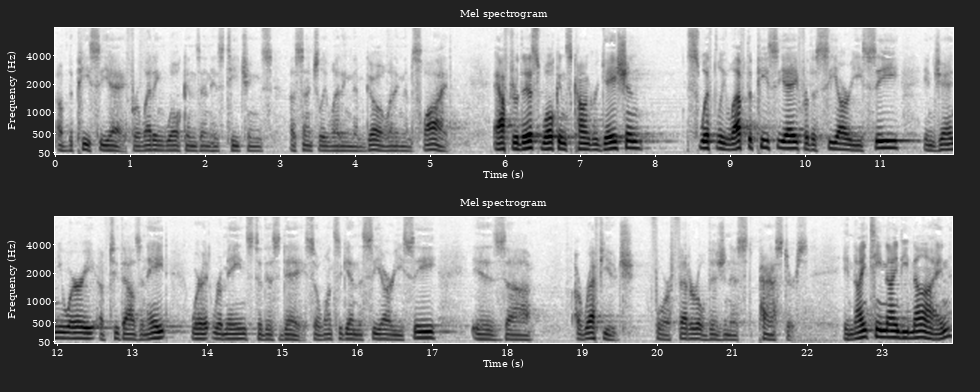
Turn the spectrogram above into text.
of the PCA for letting Wilkins and his teachings essentially letting them go, letting them slide. After this, Wilkins' congregation swiftly left the PCA for the CREC in January of 2008, where it remains to this day. So, once again, the CREC is uh, a refuge for federal visionist pastors. In 1999,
